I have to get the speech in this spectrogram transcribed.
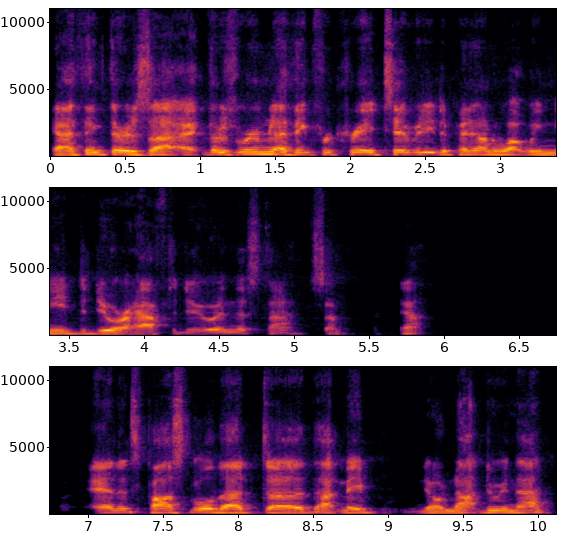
Yeah, I think there's uh, there's room I think for creativity depending on what we need to do or have to do in this time. So yeah, and it's possible that uh, that may you know not doing that.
